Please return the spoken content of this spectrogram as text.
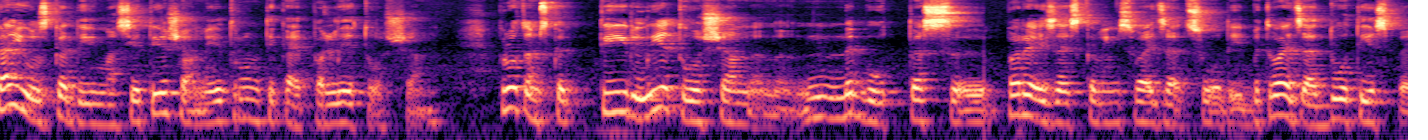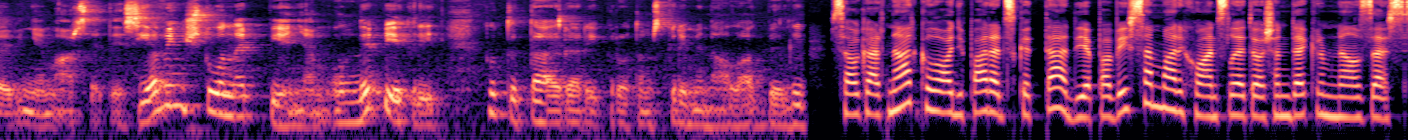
tajos gadījumos, ja tiešām iet runa tikai par lietošanu Protams, ka tīri lietošana nebūtu tas eh, pareizais, ka viņus vajadzētu sodīt, bet vajadzētu dot iespēju viņiem ārstēties. Ja viņš to nepieņem un nepiekrīt, nu, tad tā ir arī, protams, krimināla atbildība. Savukārt narkoloģi paredz, ka tad, ja pavisam marihuānas lietošanu dekriminalizēs,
